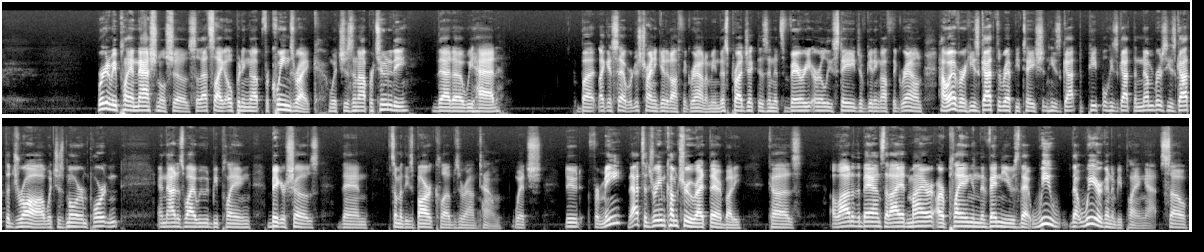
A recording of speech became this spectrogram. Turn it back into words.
we're to be playing national shows. So that's like opening up for Queensryche, which is an opportunity that uh, we had but like I said, we're just trying to get it off the ground. I mean, this project is in its very early stage of getting off the ground. However, he's got the reputation, he's got the people, he's got the numbers, he's got the draw, which is more important. And that is why we would be playing bigger shows than some of these bar clubs around town. Which, dude, for me, that's a dream come true right there, buddy. Because a lot of the bands that I admire are playing in the venues that we that we are going to be playing at. So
